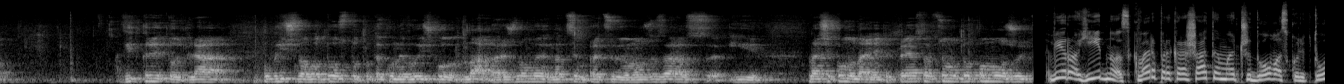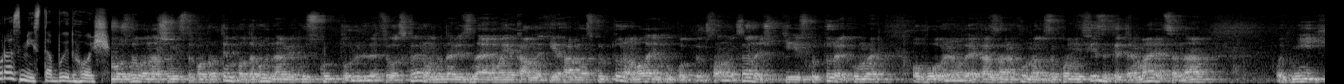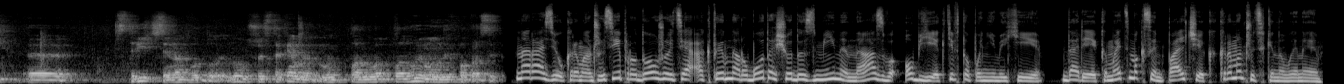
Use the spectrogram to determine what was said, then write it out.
відкриту для публічного доступу таку невеличку набережну. Ми над цим працюємо вже зараз, і наші комунальні підприємства в цьому допоможуть. Вірогідно, сквер прикрашатиме чудова скульптура з міста Бидгощ. Можливо, наше місто побратим подарує нам якусь скульптуру для цього скверу. Ми навіть знаємо, яка в них є гарна скульптура, маленьку копію Руслана Олександрович, тієї скульптури, яку ми обговорювали, яка за рахунок законів фізики тримається на одній е, стрічці над водою. Ну, щось таке ми, ми плануємо у них попросити. Наразі у Кременчуці продовжується активна робота щодо зміни назв об'єктів топоніміки. Дар'я Кимець, Максим Пальчик, Кременчуцькі новини.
